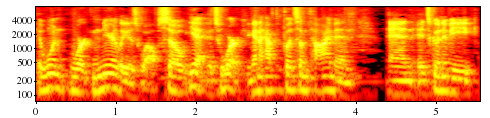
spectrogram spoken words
it wouldn't work nearly as well. So yeah, it's work. You're going to have to put some time in and it's going to be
